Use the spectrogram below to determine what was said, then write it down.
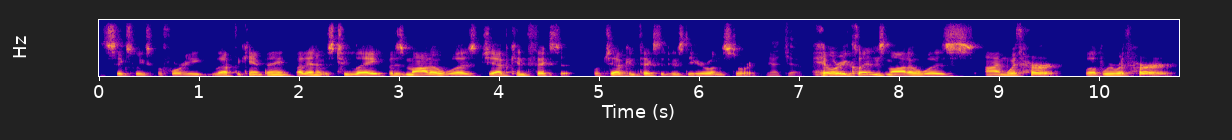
six weeks before he left the campaign. By then it was too late. But his motto was Jeb can fix it. Well, Jeb can fix it. Who's the hero in the story? Yeah, Jeb. Hillary Clinton's motto was I'm with her. Well, if we're with her,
